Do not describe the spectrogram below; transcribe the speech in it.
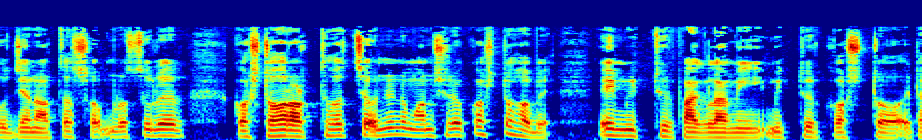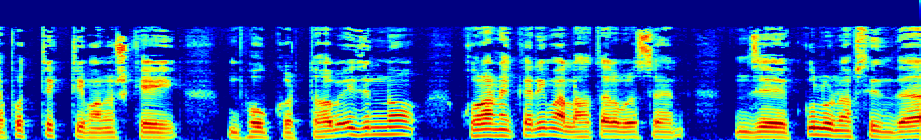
বুঝেন অর্থাৎ রসুলের কষ্ট হওয়ার অর্থ হচ্ছে অন্যান্য মানুষেরও কষ্ট হবে। এই মৃত্যুর পাগলামি, মৃত্যুর কষ্ট, এটা প্রত্যেকটি মানুষকেই ভোগ করতে হবে। এই জন্য কোরআনে করিম আল্লাহ তালা বলেছেন যে, কুলু নাফসিন দা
